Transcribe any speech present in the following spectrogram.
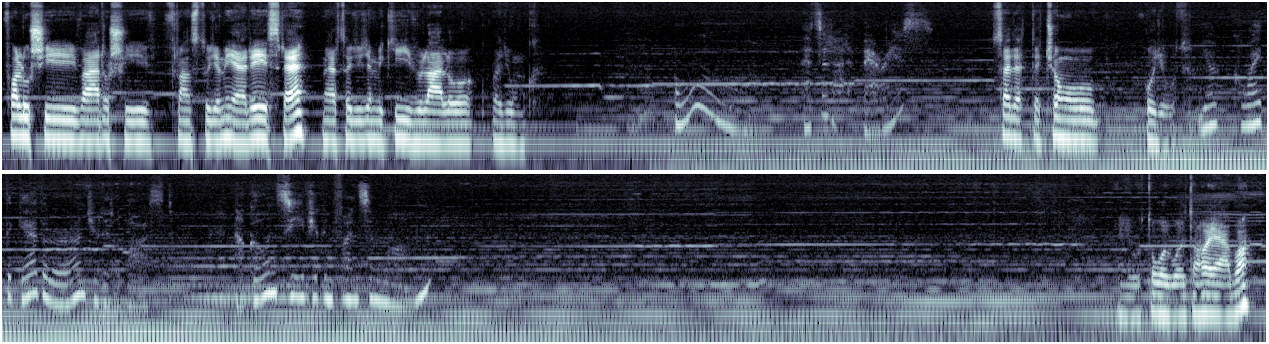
falusi, városi, franc tudja milyen részre, mert hogy ugye mi kívülállóak vagyunk. Oh. Szedett egy csomó bogyót. You're quite the gatherer, aren't you, little Bast? Now go and see if you can find some more. Hmm? Jó toll volt a hajába.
